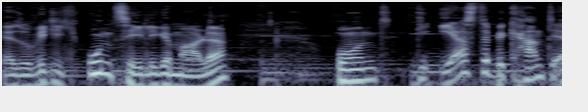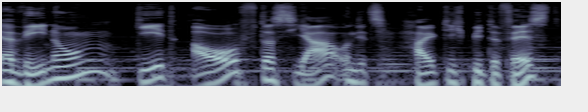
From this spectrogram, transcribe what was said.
Also wirklich unzählige Male. Und die erste bekannte Erwähnung geht auf das Jahr, und jetzt halte ich bitte fest,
